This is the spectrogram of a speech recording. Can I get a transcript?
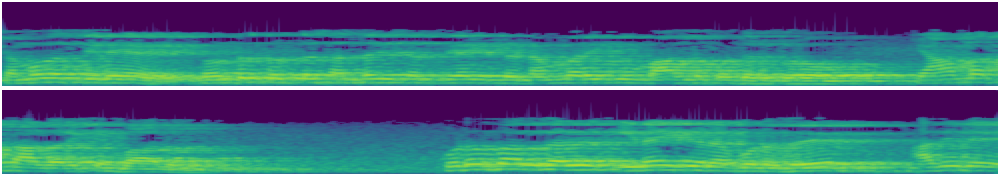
சமூகத்திலே தொன்று தொட்டு சந்ததி சந்தியா இன்று நம் வரைக்கும் வாழ்ந்து கொண்டிருக்கிறோம். கியாமத்தால் வரைக்கும் வாழும். குடும்பங்கள் இணைகிற பொழுது அதிலே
